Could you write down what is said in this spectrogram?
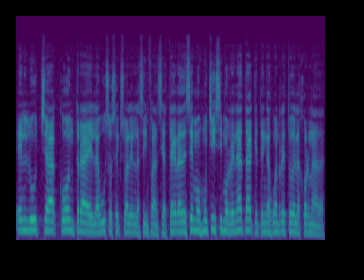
en lucha contra el abuso sexual en las infancias. Te agradecemos muchísimo, Renata, que tengas buen resto de la jornada.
